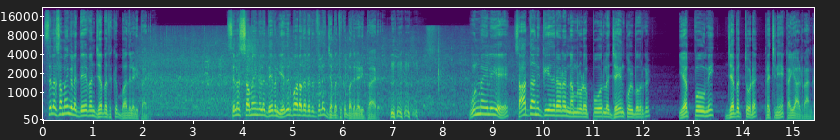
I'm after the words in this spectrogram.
சில சமயங்களில் தேவன் ஜெபத்துக்கு பதிலளிப்பார். சில சமயங்களில் தேவன் எதிர்பாராத விதத்தில் ஜெபத்துக்கு பதிலளிப்பார். உண்மையிலேயே சாத்தானுக்கு எதிரான நம்மளோட போர்ல ஜெயம் கொள்பவர்கள் எப்பவுமே ஜெபத்தோட பிரச்சனையை கையாளுறாங்க.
